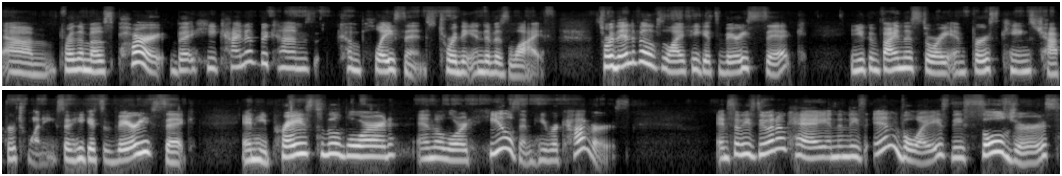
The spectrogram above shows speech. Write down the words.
um, for the most part, but he kind of becomes complacent toward the end of his life. So, toward the end of his life, he gets very sick. And you can find this story in First Kings chapter 20. So he gets very sick and he prays to the Lord, and the Lord heals him. He recovers. And so he's doing okay. And then these envoys, these soldiers,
